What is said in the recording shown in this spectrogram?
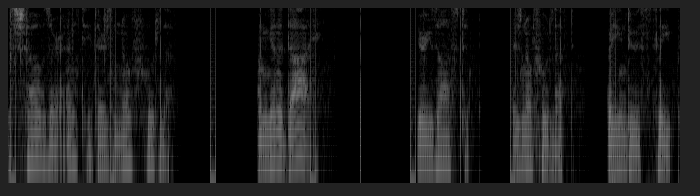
The shelves are empty. There's no food left. I'm gonna die. You're exhausted. There's no food left. All you can do is sleep.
